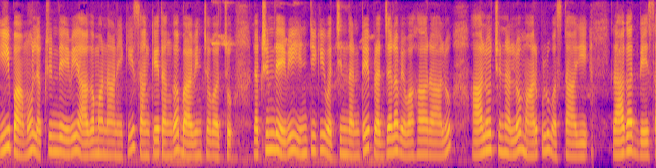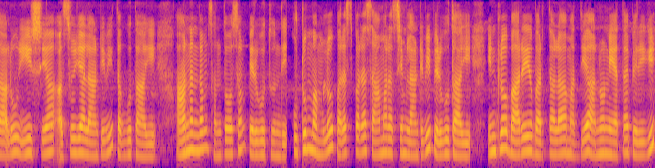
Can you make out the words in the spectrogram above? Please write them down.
ఈ పాము లక్ష్మీదేవి ఆగమనానికి సంకేతంగా భావించవచ్చు. లక్ష్మీదేవి ఇంటికి వచ్చిందంటే ప్రజల వ్యవహారాలు ఆలోచనల్లో మార్పులు వస్తాయి. రాగద్వేషాలు ఈర్ష్య అసూయ లాంటివి తగ్గుతాయి. ఆనందం సంతోషం పెరుగుతుంది. కుటుంబంలో పరస్పర సామరస్యం లాంటివి పెరుగుతాయి. ఇంట్లో భార్య భర్తల మధ్య అనున్యత పెరిగి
